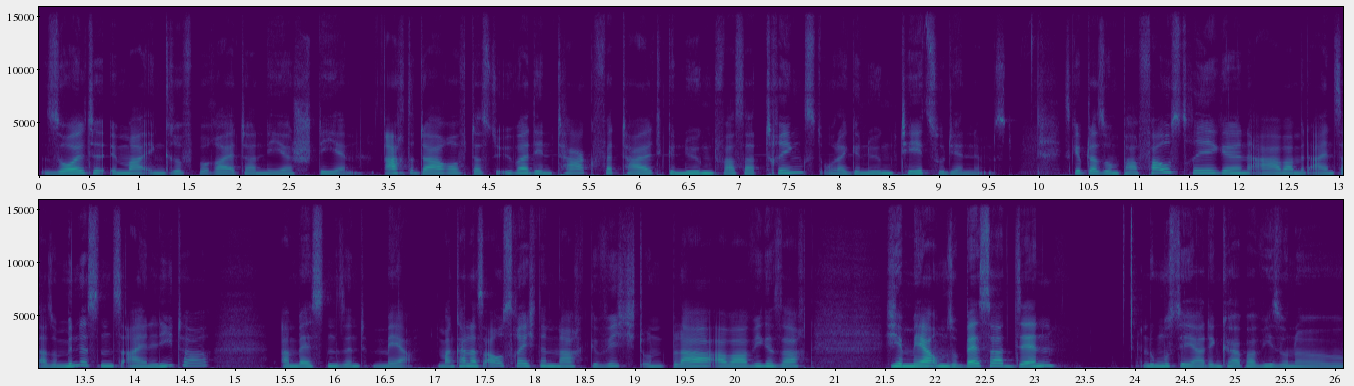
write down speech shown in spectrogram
sollte immer in griffbereiter Nähe stehen. Achte darauf, dass du über den Tag verteilt genügend Wasser trinkst oder genügend Tee zu dir nimmst. Es gibt da so ein paar Faustregeln, aber mit eins, also mindestens ein Liter, am besten sind mehr. Man kann das ausrechnen nach Gewicht und bla, aber wie gesagt, je mehr, umso besser, denn du musst dir ja den Körper wie so eine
